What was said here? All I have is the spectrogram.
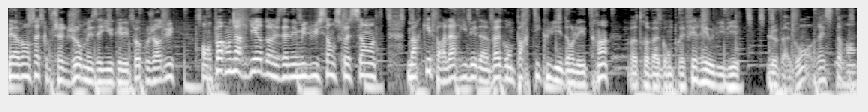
Mais avant ça, comme chaque jour, mes aïeux, quelle époque aujourd'hui On repart en arrière dans les années 1860, marqué par l'arrivée d'un wagon particulier dans les trains. Votre wagon préféré, Olivier? Le wagon restaurant.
